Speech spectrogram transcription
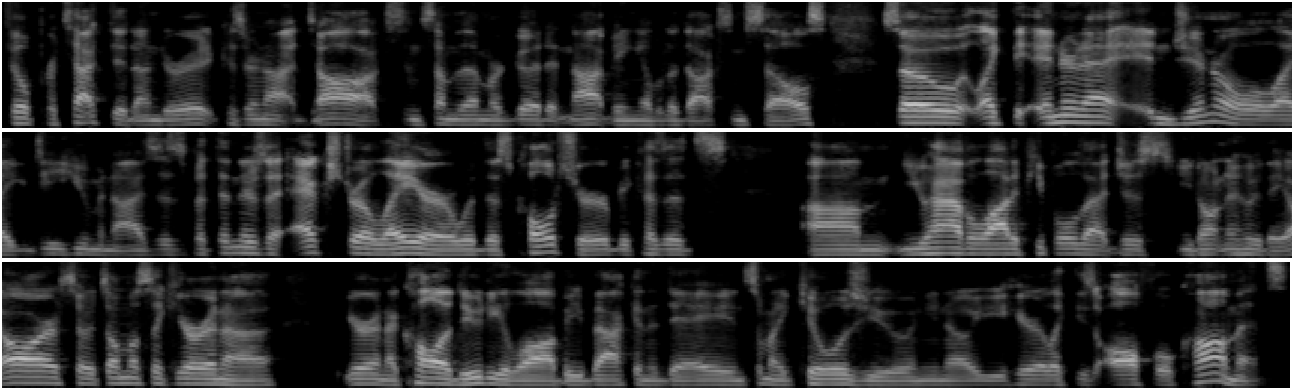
feel protected under it because they're not docs and some of them are good at not being able to dox themselves. So like the internet in general like dehumanizes, but then there's an extra layer with this culture because it's um you have a lot of people that just you don't know who they are. So it's almost like you're in a you're in a Call of Duty lobby back in the day and somebody kills you and you know you hear like these awful comments.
